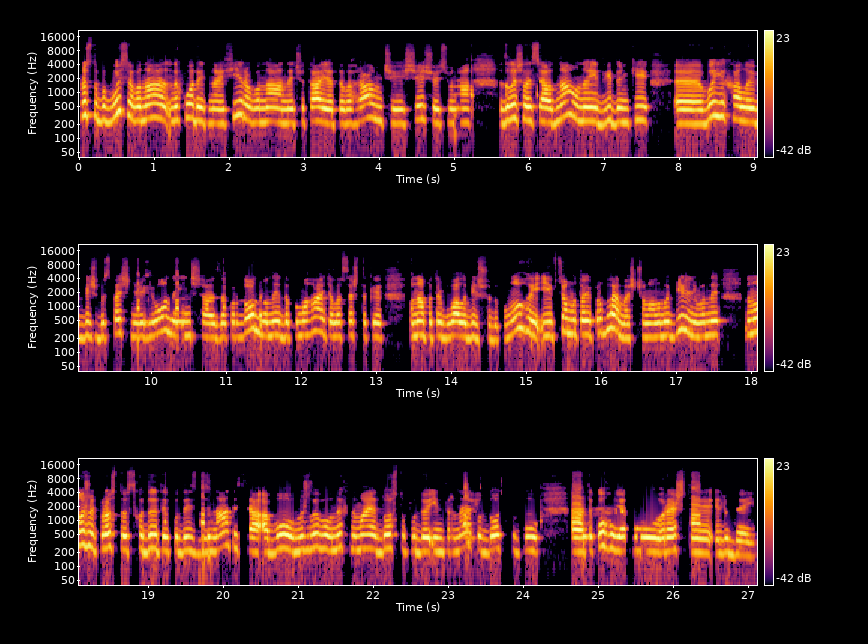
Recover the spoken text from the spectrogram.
Просто бабуся вона не ходить на ефір, вона не читає телеграм чи ще щось. Вона залишилася одна. У неї дві доньки е, виїхали в більш безпечні регіони, інша за кордон. Вони допомагають, але все ж таки вона потребувала більшої допомоги. І в цьому то і проблема, що маломобільні вони не можуть просто сходити кудись дізнатися, або можливо у них немає доступу до інтернету, доступу е, такого, як у решти людей.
